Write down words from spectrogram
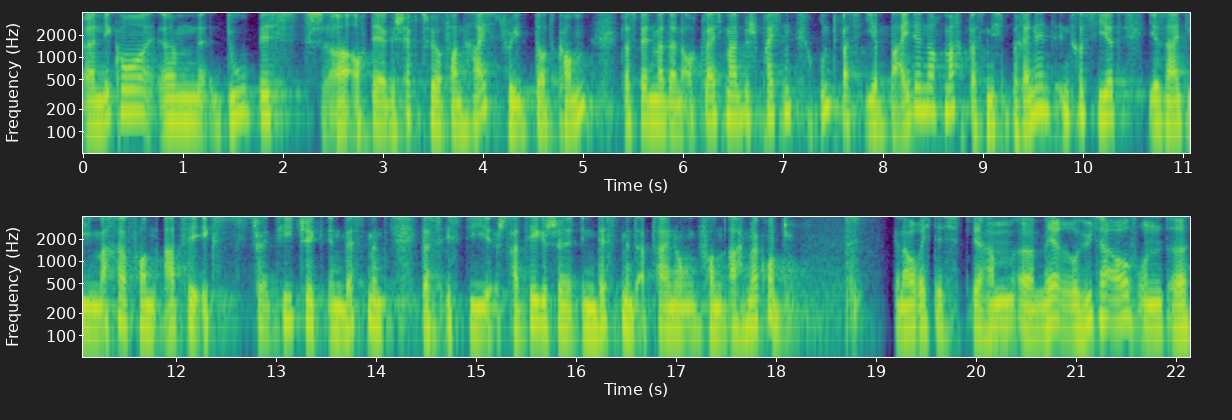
Äh, Nico, ähm, du bist äh, auch der Geschäftsführer von highstreet.com. Das werden wir dann auch gleich mal besprechen. Und was ihr beide noch macht, was mich brennend interessiert. Ihr seid die Macher von ACX Strategic Investment. Das ist die strategische Investmentabteilung von Aachener Grund. Genau, richtig. Wir haben äh, mehrere Hüte auf und äh,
